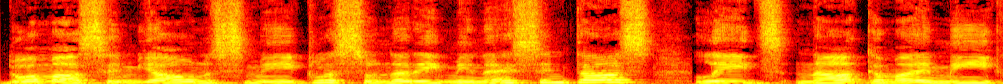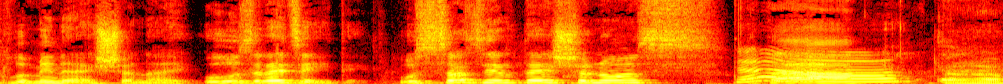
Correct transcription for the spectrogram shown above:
Domāsim jaunas mīklas un arī minēsim tās līdz nākamajai mīklu minēšanai. Uz redzīti! Uz sadzirdēšanos! Tā! Tā.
